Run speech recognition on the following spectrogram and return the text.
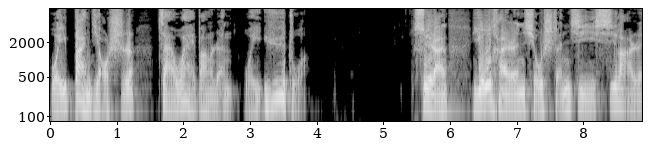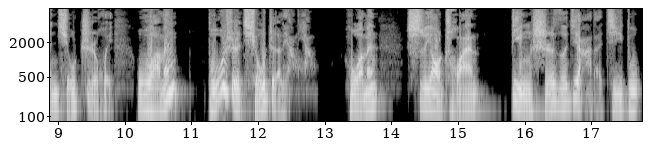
为绊脚石，在外邦人为愚拙。虽然犹太人求神迹，希腊人求智慧，我们不是求这两样，我们是要传。钉十字架的基督，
